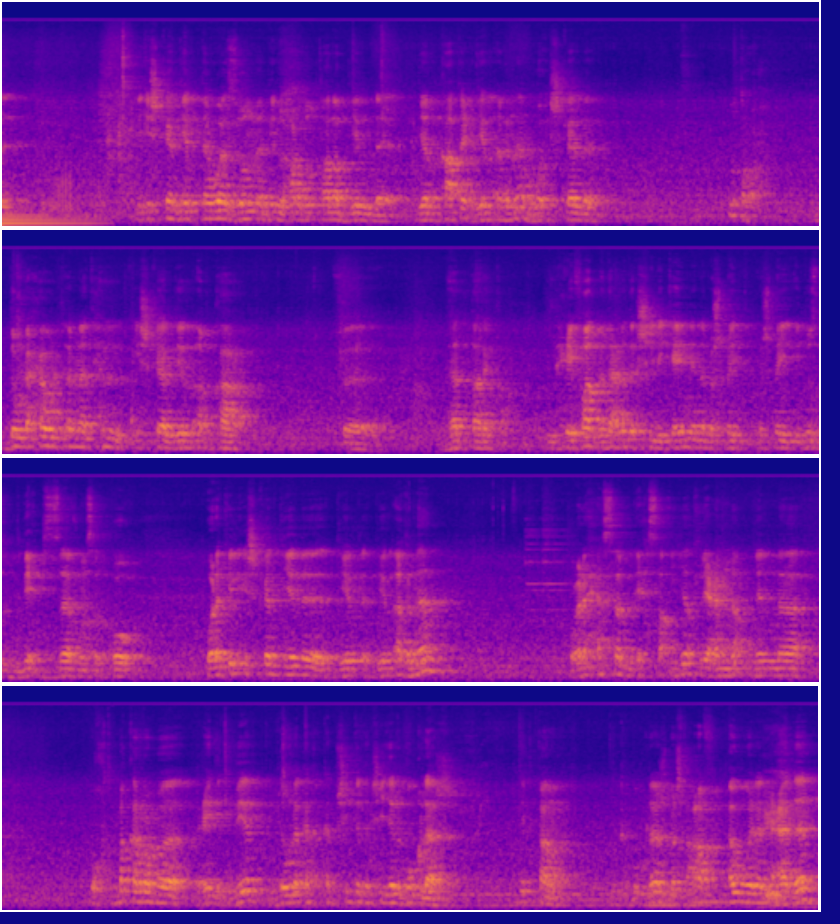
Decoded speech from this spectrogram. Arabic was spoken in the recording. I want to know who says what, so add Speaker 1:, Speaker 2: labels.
Speaker 1: واحد الإشكال ديال التوازن ما بين العرض والطلب ديال ديال القاطع ديال الأغنام هو إشكال مطروح. الدولة حاولت انها تحل الاشكال ديال الأبقار بهذه الطريقة. الحفاظ بعدا على داك الشيء اللي كاين لأن باش باش ما يدوز الذبيح بزاف ونصدقوه ولكن الإشكال ديال ديال ديال الأغنام وعلى حسب الإحصائيات اللي عندنا لأن وقت ما قرب العيد الكبير الدولة كتمشي دير داكشي ديال البوكلاج. ديك البوكلاج باش تعرف اولا العدد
